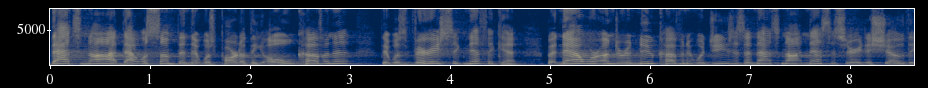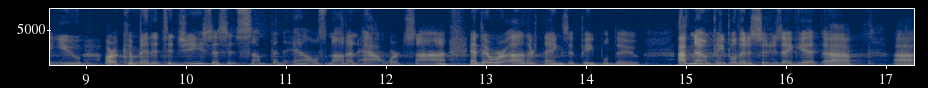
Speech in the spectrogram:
That's not, that was something that was part of the old covenant that was very significant. But now we're under a new covenant with Jesus, and that's not necessary to show that you are committed to Jesus. It's something else, not an outward sign. And there were other things that people do. I've known people that as soon as they get uh, uh,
